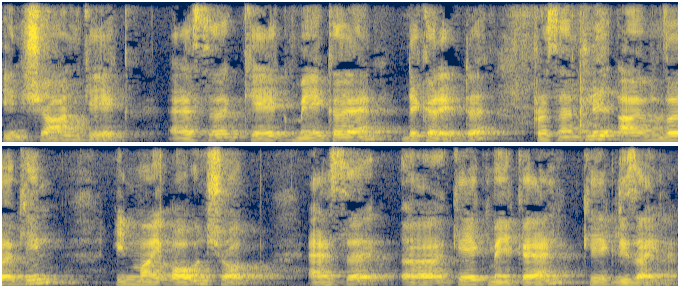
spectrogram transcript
in Shan Cake as a cake maker and decorator. Presently, I am working in my own shop as a uh, cake maker and cake designer.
